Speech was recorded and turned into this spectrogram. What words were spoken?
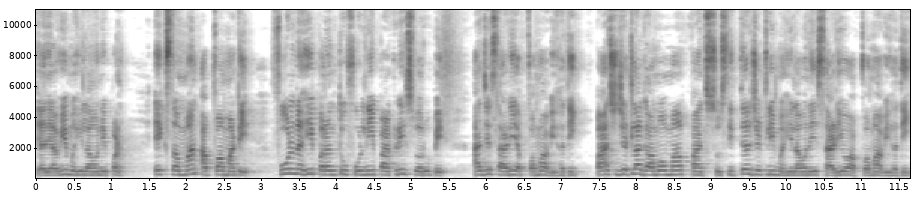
ત્યારે આવી મહિલાઓને પણ એક સન્માન આપવા માટે ફૂલ નહીં પરંતુ ફૂલની પાખડી સ્વરૂપે આજે સાડી આપવામાં આવી હતી. પાંચ જેટલા ગામોમાં પાંચસો સિત્તેર જેટલી મહિલાઓને સાડીઓ આપવામાં આવી હતી.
